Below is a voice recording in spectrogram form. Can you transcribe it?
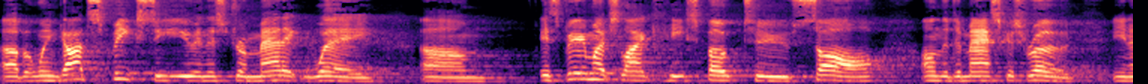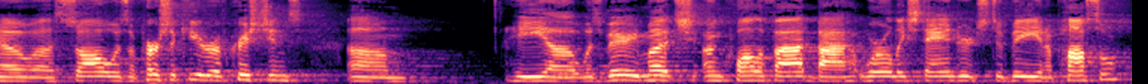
Uh, but when God speaks to you in this dramatic way, um, it's very much like he spoke to Saul on the Damascus Road. You know, uh, Saul was a persecutor of Christians. Um, he uh, was very much unqualified by worldly standards to be an apostle.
